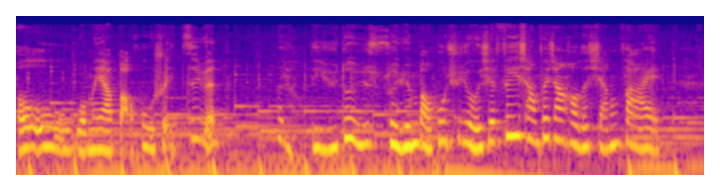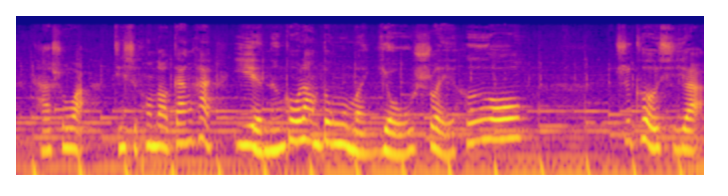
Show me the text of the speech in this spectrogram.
哦，我们要保护水资源。”哎呦，鲤鱼对于水源保护区有一些非常非常好的想法哎。他说啊，即使碰到干旱，也能够让动物们有水喝哦。只可惜啊，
